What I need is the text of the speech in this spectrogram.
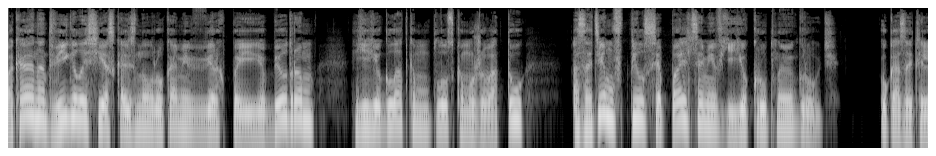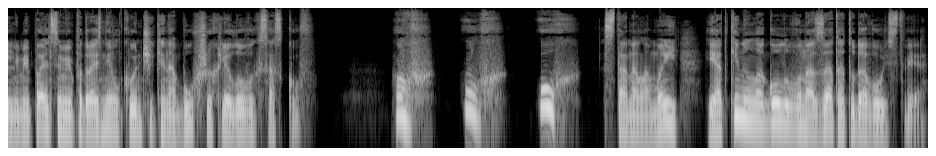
Пока она двигалась, я скользнул руками вверх по ее бедрам, ее гладкому плоскому животу, а затем впился пальцами в ее крупную грудь. Указательными пальцами подразнил кончики набухших лиловых сосков. «Ух, ух, ух!» — стонала Мэй и откинула голову назад от удовольствия.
